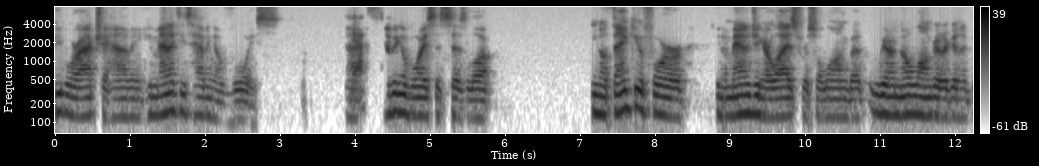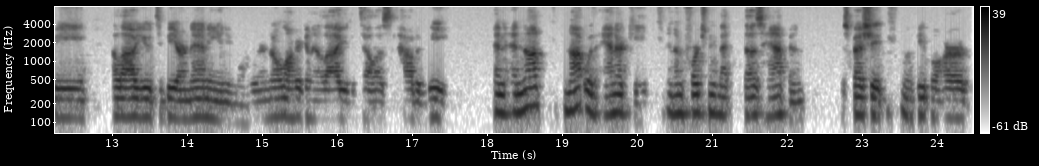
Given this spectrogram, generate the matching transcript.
people are actually having humanity's having a voice. Yes. Having a voice that says, look, you know, thank you for, you know, managing our lives for so long, but we are no longer going to be allow you to be our nanny anymore. We're no longer going to allow you to tell us how to be, and and not not with anarchy. And unfortunately, that does happen, especially when people are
